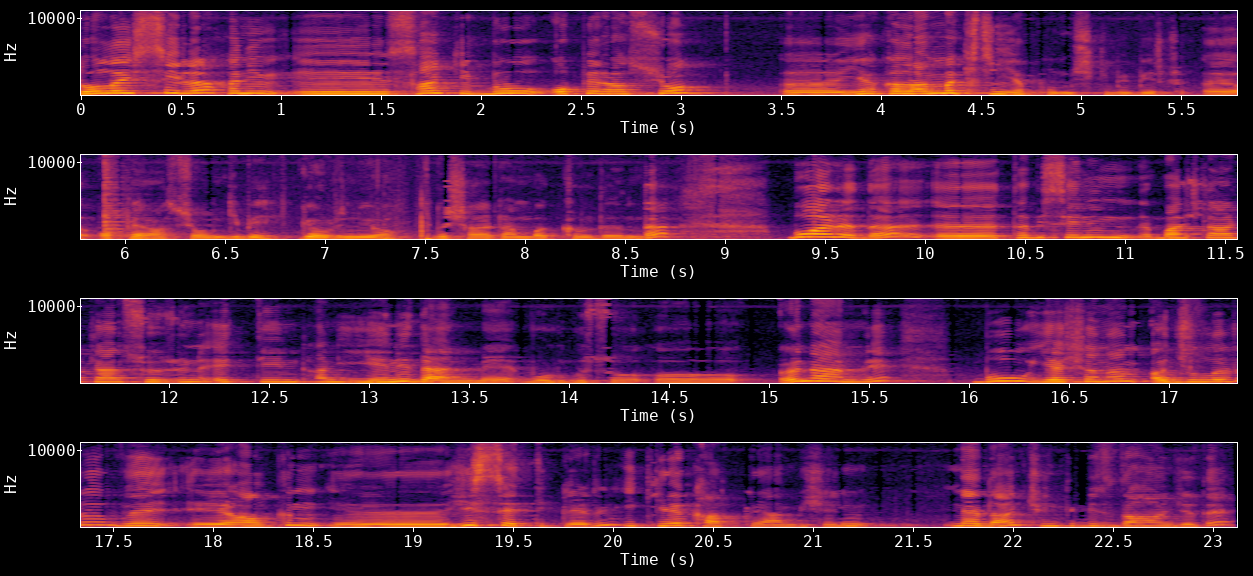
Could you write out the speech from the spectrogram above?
dolayısıyla hani e, sanki bu operasyon yakalanmak için yapılmış gibi bir operasyon gibi görünüyor dışarıdan bakıldığında. Bu arada e, tabii senin başlarken sözünü ettiğin hani yeniden mi vurgusu e, önemli. Bu yaşanan acıları ve e, halkın e, hissettiklerini ikiye katlayan bir şey. Neden? Çünkü biz daha önce de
